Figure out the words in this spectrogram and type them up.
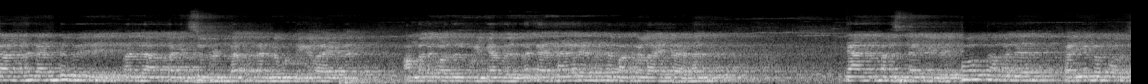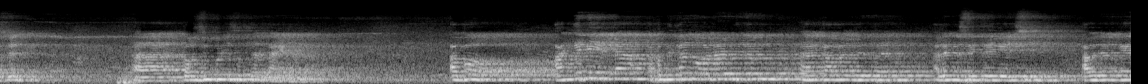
കാണുന്ന രണ്ട് പേര് നല്ല പഠിച്ചിട്ടുണ്ട് രണ്ട് കുട്ടികളായിട്ട് അമ്പലക്കുളത്തിൽ കുളിക്കാൻ വരുന്ന കരുണാകരേട്ടന്റെ മക്കളായിട്ടാണ് ഞാൻ മനസ്സിലാക്കിയത്. ഇപ്പോൾ കമൽ കരിയൊക്കെ കുറച്ച് ആ, കുറച്ചുകൂടി സുന്ദരനായിട്ടുണ്ട് അപ്പോ അങ്ങനെയല്ല അപ്പൊ നിങ്ങൾ ഓരോരുത്തരും ആ, കമൽജിത്ത് അല്ലെങ്കിൽ ശ്രീദേവി ചേച്ചി അവരൊക്കെ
